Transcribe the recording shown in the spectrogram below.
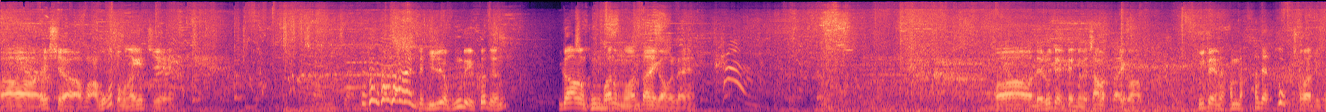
아, 애쉬야, 뭐 아무것도 못하겠지. 근데 밀려 궁도 있거든. 이거 하면 궁 반응 못한다, 이가 원래. 와, 내 루덴 때문에 잡았다, 이거. 루덴은 한, 한 대 톡 쳐가지고.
